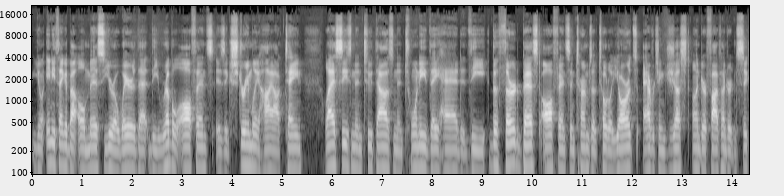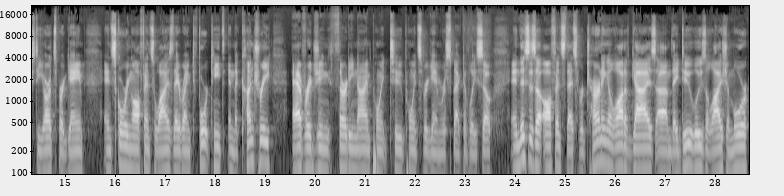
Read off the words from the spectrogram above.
you know anything about Ole Miss, you're aware that the Rebel offense is extremely high octane. Last season in 2020, they had the the third best offense in terms of total yards, averaging just under 560 yards per game. And scoring offense wise, they ranked 14th in the country averaging 39.2 points per game, respectively. So, and this is an offense that's returning a lot of guys. Um, they do lose Elijah Moore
